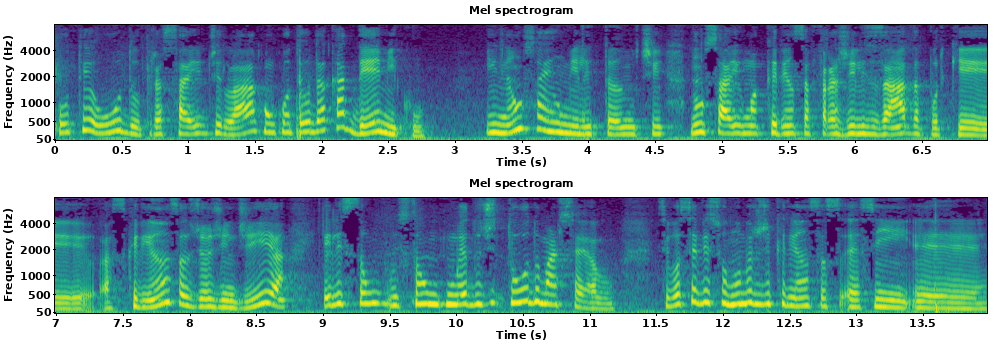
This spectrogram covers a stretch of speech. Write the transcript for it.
conteúdo, para sair de lá com conteúdo acadêmico. E não sair um militante, não sair uma criança fragilizada, porque as crianças de hoje em dia, eles são, estão com medo de tudo, Marcelo. Se você visse o número de crianças assim, é,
